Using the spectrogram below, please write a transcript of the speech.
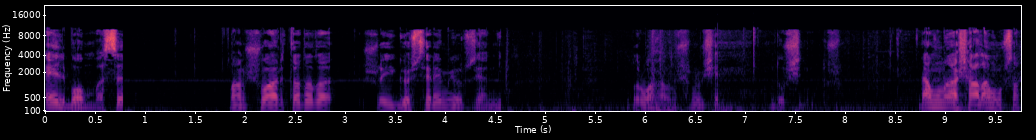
el bombası. Lan şu haritada da şurayı gösteremiyoruz yani. Dur bakalım şunu bir şey. Dur şimdi dur. Ben bunu aşağıdan vursam.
